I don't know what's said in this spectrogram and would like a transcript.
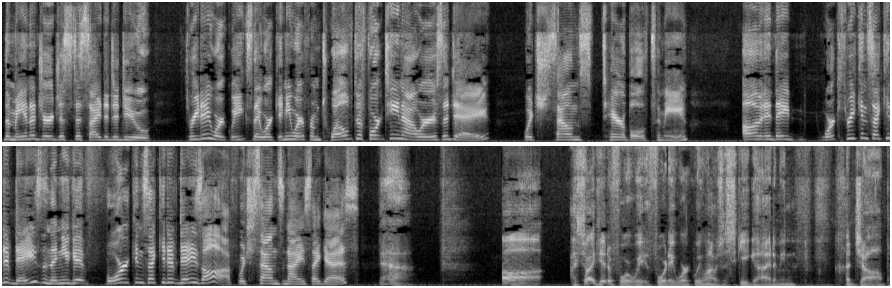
The manager just decided to do three day work weeks. They work anywhere from 12 to 14 hours a day, which sounds terrible to me. Um, and they work three consecutive days, and then you get four consecutive days off, which sounds nice, I guess. Yeah. Uh, I- so I did a four week, four day work week when I was a ski guide. I mean, a job,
